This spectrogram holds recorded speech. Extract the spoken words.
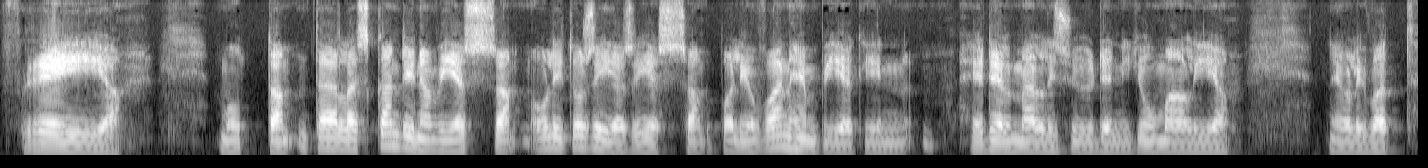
Freija. Mutta täällä Skandinaviassa oli tosiasiassa paljon vanhempiakin hedelmällisyyden jumalia. Ne olivat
